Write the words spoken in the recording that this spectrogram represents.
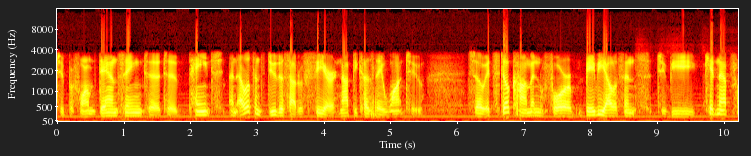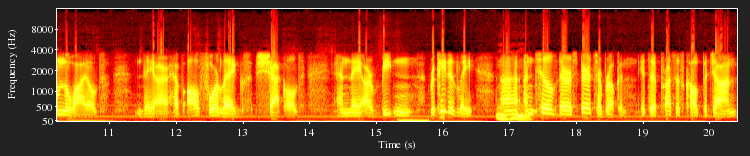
to perform dancing, to, to paint. And elephants do this out of fear, not because they want to. So it's still common for baby elephants to be kidnapped from the wild. They are, have all four legs shackled, and they are beaten repeatedly uh, mm-hmm. until their spirits are broken. It's a process called pajan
